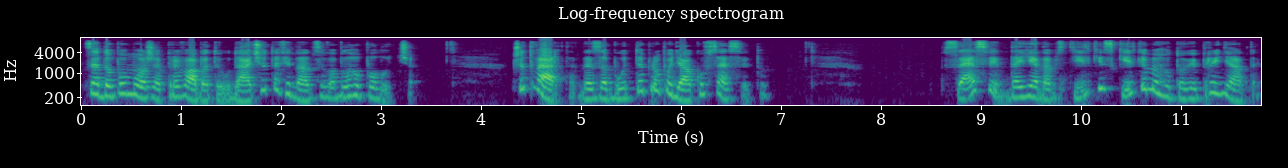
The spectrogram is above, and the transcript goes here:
Це допоможе привабити удачу та фінансове благополуччя. Четверте, не забудьте про подяку Всесвіту. Всесвіт дає нам стільки, скільки ми готові прийняти.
